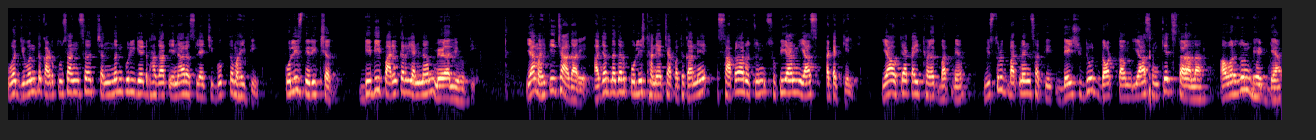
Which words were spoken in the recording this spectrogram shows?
व जिवंत काडतुसांसह चंदनपुरी गेट भागात येणार असल्याची गुप्त माहिती पोलीस निरीक्षक डी बी पारेकर यांना मिळाली होती. या माहितीच्या आधारे आझादनगर पोलीस ठाण्याच्या पथकाने सापळा रचून सुफियान यास अटक केली. या होत्या काही ठळक बातम्या. विस्तृत बातम्यांसाठी देशदूत डॉट कॉम या संकेतस्थळाला आवर्जून भेट द्या.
